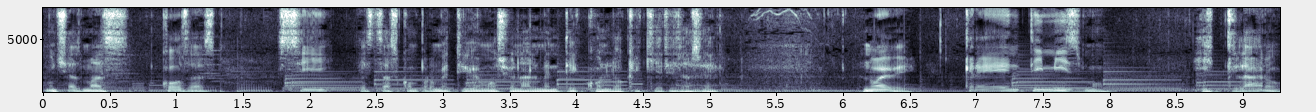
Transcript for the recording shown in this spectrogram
muchas más cosas si estás comprometido emocionalmente con lo que quieres hacer. 9. Cree en ti mismo. Y claro,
